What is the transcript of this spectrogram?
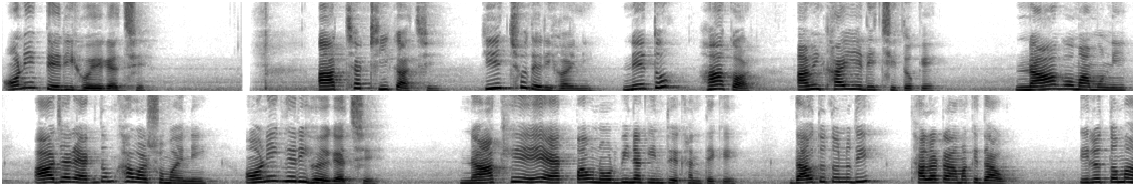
অনেক দেরি হয়ে গেছে। আচ্ছা ঠিক আছে। কিচ্ছু দেরি হয়নি। নে তো, হাঁ কর, আমি খাইয়ে দিচ্ছি তোকে। না গো মামুনি, আজ আর একদম খাওয়ার সময় নেই, অনেক দেরি হয়ে গেছে। না খেয়ে এক পাও নড়বি না কিন্তু এখান থেকে। দাও তো তনুদি, থালাটা আমাকে দাও। তিলোত্তমা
